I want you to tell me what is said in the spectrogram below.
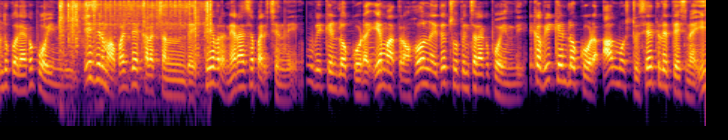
అందుకోలేకపోయింది. ఈ సినిమా బడ్జెట్ కలెక్షన్ నుండి తీవ్ర నిరాశపరిచింది. వీకెండ్లో కూడా ఏమాత్రం హోల్ అయితే చూపించలేకపోయింది. ఇక వీకెండ్లో కూడా ఆల్మోస్ట్ చేతులెత్తేసిన ఈ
